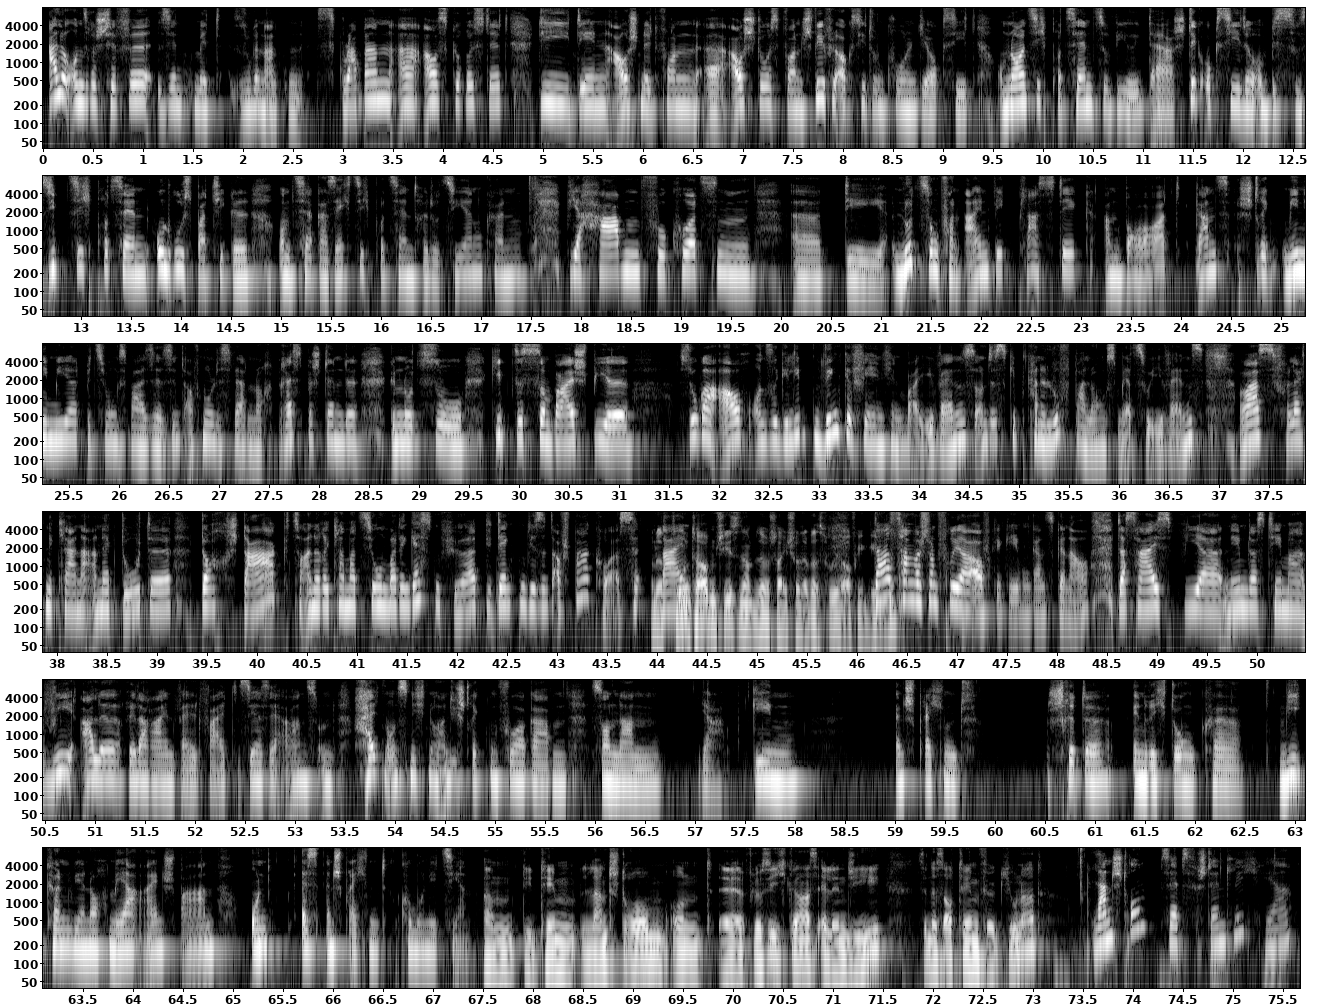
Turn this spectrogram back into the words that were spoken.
Alle unsere Schiffe sind mit sogenannten Scrubbern äh, ausgerüstet, die den Ausschnitt von äh, Ausstoß von Schwefeloxid und Kohlendioxid um 90 Prozent sowie der Stickoxide um bis zu 70 Prozent und Rußpartikel um circa 60 Prozent reduzieren können. Wir haben vor kurzem äh, die Nutzung von Einwegplastik an Bord ganz strikt minimiert beziehungsweise sind auf Null. Es werden noch Restbestände genutzt. So gibt gibt es zum Beispiel sogar auch unsere geliebten Winkefähnchen bei Events und es gibt keine Luftballons mehr zu Events, was vielleicht eine kleine Anekdote doch stark zu einer Reklamation bei den Gästen führt, die denken, wir sind auf Sparkurs. Und das Nein, Tontaubenschießen haben sie wahrscheinlich schon etwas früher aufgegeben. Das ne? haben wir schon früher aufgegeben, ganz genau. Das heißt, wir nehmen das Thema wie alle Reedereien weltweit sehr, sehr ernst und halten uns nicht nur an die strikten Vorgaben, sondern ja, gehen entsprechend Schritte in Richtung, äh, wie können wir noch mehr einsparen und es entsprechend kommunizieren. Ähm, die Themen Landstrom und äh, Flüssiggas, LNG, sind das auch Themen für QNAT? Landstrom, selbstverständlich, ja.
